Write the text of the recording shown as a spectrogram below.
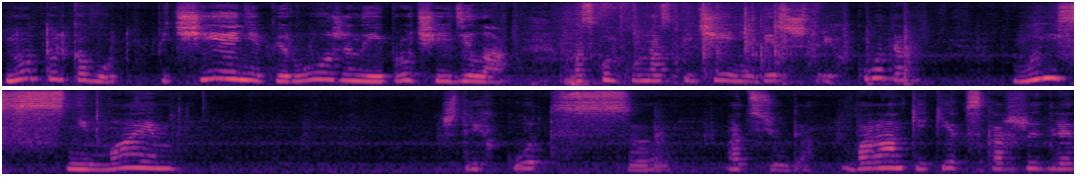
но только вот печенье, пирожные и прочие дела. Поскольку у нас печенье без штрих-кода, мы снимаем штрих-код отсюда. Баранки, кекс, коржи для...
